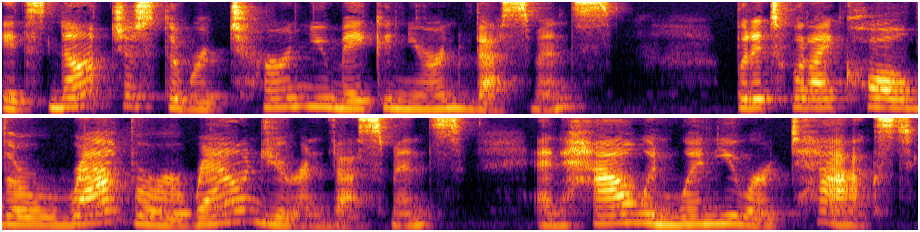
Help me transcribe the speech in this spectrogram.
It's not just the return you make in your investments, but it's what I call the wrapper around your investments and how and when you are taxed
